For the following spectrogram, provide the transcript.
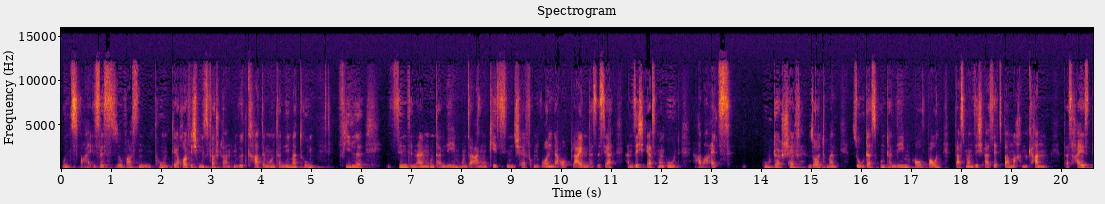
Und zwar ist es sowas ein Punkt, der häufig missverstanden wird, gerade im Unternehmertum. Viele sind in einem Unternehmen und sagen, okay, sie sind Chef und wollen da auch bleiben. Das ist ja an sich erstmal gut. Aber als guter Chef sollte man so das Unternehmen aufbauen, dass man sich ersetzbar machen kann. Das heißt,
